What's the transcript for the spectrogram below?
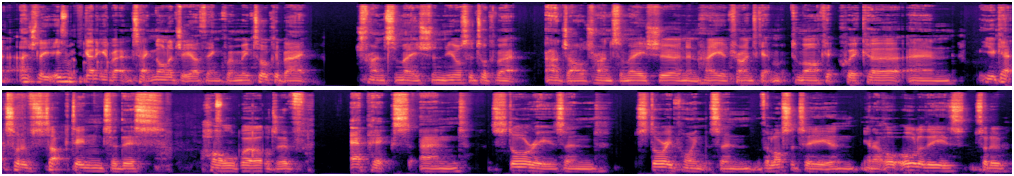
Actually, even forgetting about technology, I think when we talk about transformation, you also talk about agile transformation and how you're trying to get to market quicker. And you get sort of sucked into this whole world of epics and stories and story points and velocity and you know all, all of these sort of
